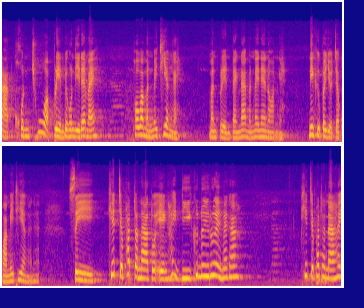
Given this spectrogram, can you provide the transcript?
กาสคนชั่ว เปลี่ยนเป็นคนดีได้ไหมเพราะว่ามันไม่เที่ยงไง มันเปลี่ยนแปลงได้มันไม่แน่นอนไง นี่คือประโยชน์จากความไม่เที่ยงอะนะสี่คิดจะพัฒนาตัวเองให้ดีขึ้นเรื่อยๆไหมคะคิดจะพัฒนาให้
